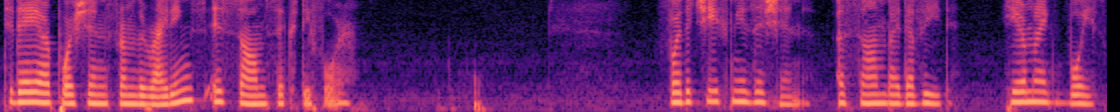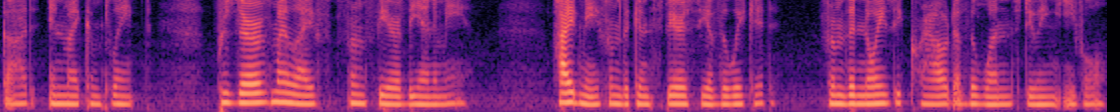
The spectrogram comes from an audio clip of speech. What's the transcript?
Today, our portion from the writings is Psalm 64. For the chief musician, a psalm by David. Hear my voice, God, in my complaint. Preserve my life from fear of the enemy. Hide me from the conspiracy of the wicked, from the noisy crowd of the ones doing evil,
